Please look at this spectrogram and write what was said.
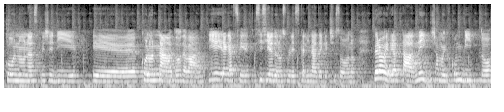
con una specie di e colonnato davanti e i ragazzi si siedono sulle scalinate che ci sono. Però in realtà noi diciamo il convitto,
